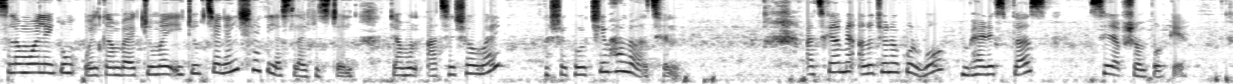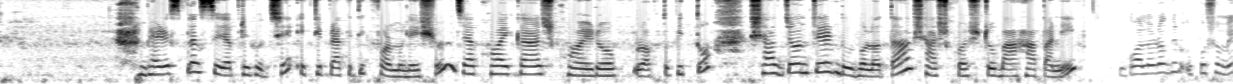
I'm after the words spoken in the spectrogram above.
আসসালামু আলাইকুম, welcome back to my YouTube channel Shakila's lifestyle. কেমন আছেন সবাই? আশা করছি ভালো আছেন। আজকে আমি আলোচনা করব ভ্যারেক্স প্লাস সিরাপ সম্পর্কে। ভ্যারেক্স প্লাস সিরাপটি হচ্ছে একটি প্রাকৃতিক ফর্মুলেশন যা ক্ষয় কাশ ক্ষয়রোগ রক্তপিত্ত, শ্বাসযন্ত্রের দুর্বলতা, শ্বাসকষ্ট বা হাঁপানি, গলরোগের উপশমে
